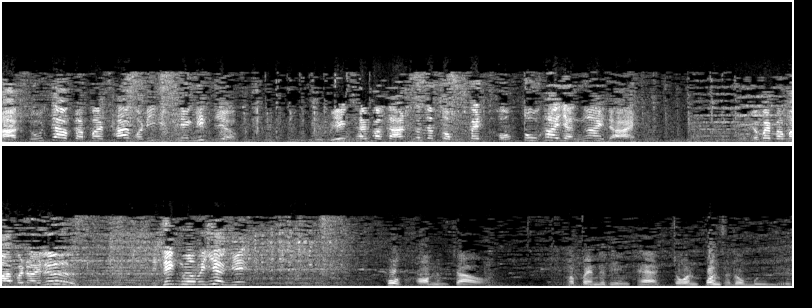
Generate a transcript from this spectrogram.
หากสูเจ้ากลับมาช้ากว่านี้อีกเพียงนิดเดียว เวียงชัยประการก็จะตกเป็นของตู้ข้าอย่างง่ายดายอย่าไม่ประมาทไปหน่อยลือที่ทิ้งเมืองไปเยี่ยงนี้ พวกขอมหนึ่งเจ้า ก็เป็นได้เพียงแค่โจรปล้นสะดมมือหรือ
